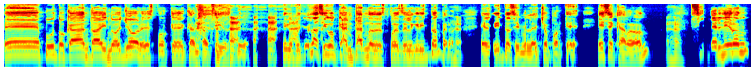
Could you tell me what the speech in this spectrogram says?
eh, puto, canta y no llores, porque canta así? Este, Digo, pues yo la sigo cantando después del grito, pero el grito sí me lo he hecho porque ese cabrón Ajá. si perdieron,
